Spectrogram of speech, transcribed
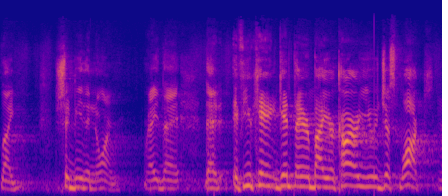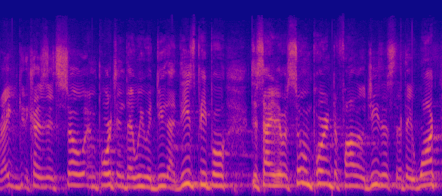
like should be the norm, right? That, that if you can't get there by your car, you would just walk, right? Because it's so important that we would do that. These people decided it was so important to follow Jesus that they walked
